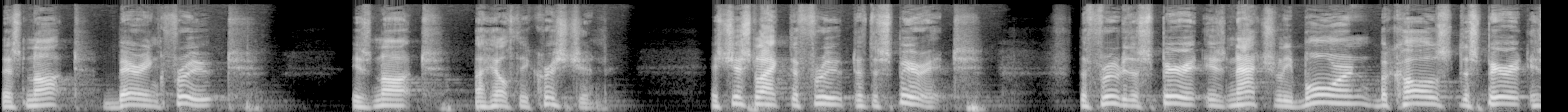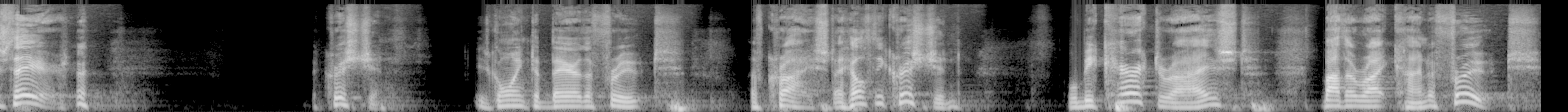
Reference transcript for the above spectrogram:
that's not bearing fruit is not a healthy Christian. It's just like the fruit of the Spirit the fruit of the Spirit is naturally born because the Spirit is there. the Christian is going to bear the fruit of Christ. A healthy Christian will be characterized by the right kind of fruit.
